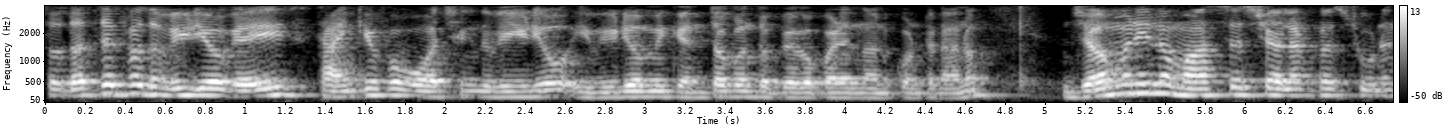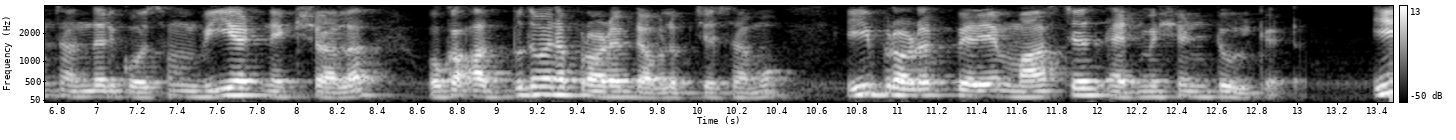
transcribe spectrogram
So that's it for the video guys thank you for watching the video ఈ వీడియో మీకు ఎంతో కొంత ఉపయోగపడింది అనుకుంటున్నాను. జర్మనీలో మాస్టర్స్ చేయాలనుకున్న స్టూడెంట్స్ అందరి కోసం వి అట్ నెక్షాల ఒక అద్భుతమైన ప్రోడక్ట్ డెవలప్ చేశాము. ఈ ప్రోడక్ట్ పేరే మాస్టర్స్ అడ్మిషన్ టూల్ కిట్ ఈ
